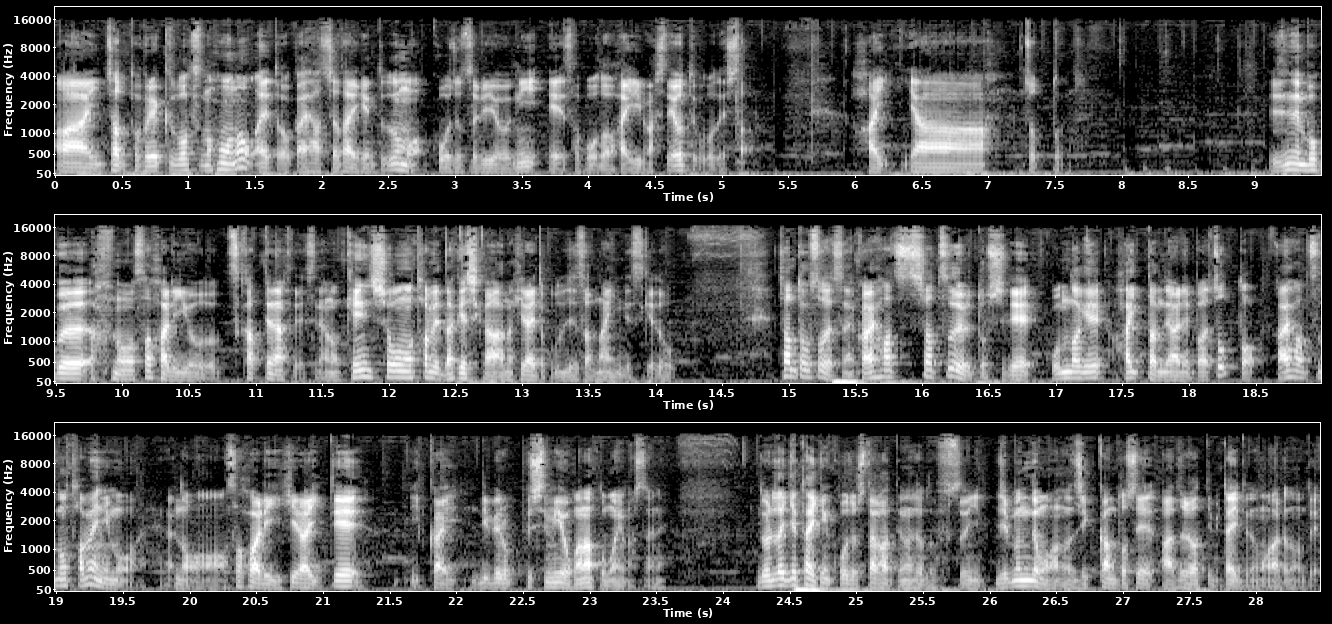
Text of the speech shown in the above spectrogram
はい。ちゃんとフレックスボックスの方の、えーと、開発者体験というのも向上するように、えー、サポートが入りましたよということでした。はい。いやー、ちょっと、全然僕、あの、 Safari を使ってなくてですね、あの、検証のためだけしかあの開いたこと実はないんですけど、ちゃんとそうですね、開発者ツールとして、こんだけ入ったんであれば、ちょっと開発のためにも、あの、 Safari 開いて、一回 develop してみようかなと思いましたね。どれだけ体験向上したかっていうのはちょっと普通に自分でもあの実感として味わってみたいというのがあるので、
